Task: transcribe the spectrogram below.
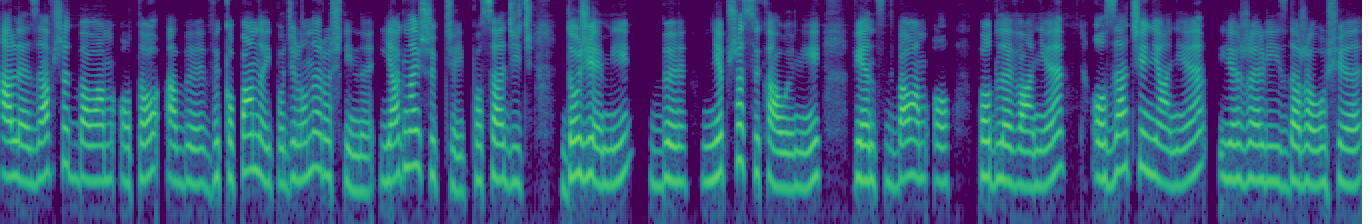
ale zawsze dbałam o to, aby wykopane i podzielone rośliny jak najszybciej posadzić do ziemi, by nie przesychały mi, więc dbałam o podlewanie, o zacienianie, jeżeli zdarzało się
